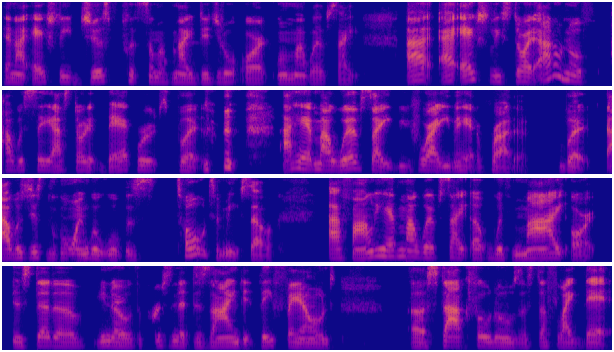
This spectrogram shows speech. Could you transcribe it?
And I actually just put some of my digital art on my website. I I actually started. I don't know if I would say I started backwards, but I had my website before I even had a product. But I was just going with what was told to me. So I finally have my website up with my art instead of you know the person that designed it. They found uh, stock photos and stuff like that,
